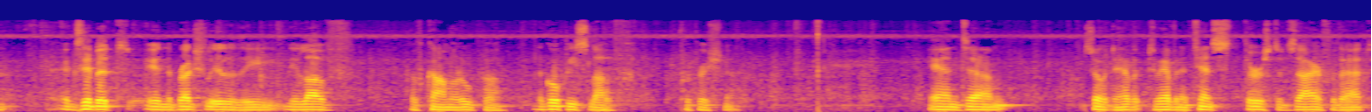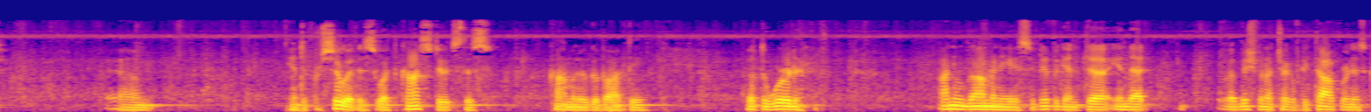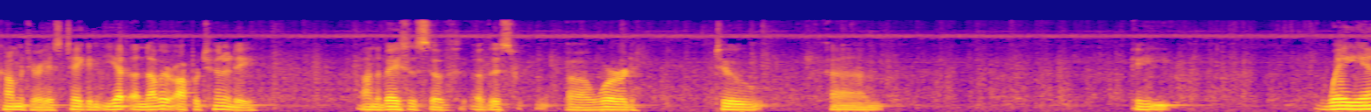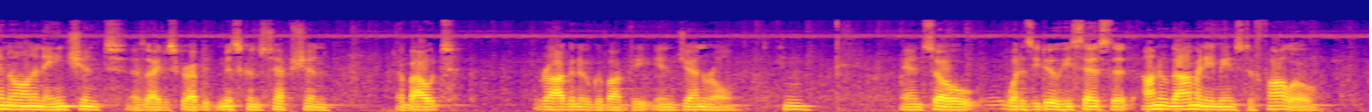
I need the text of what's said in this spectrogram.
exhibit in the Braj Lila the, the love of Kamarupa, the gopis' love for Krishna. And um, so to have to have an intense thirst and desire for that, um, and to pursue it is what constitutes this Kamanuga Bhakti. But the word Anugamini is significant uh, in that uh, Vishwanath Thakur in his commentary has taken yet another opportunity on the basis of, of this uh, word to um, weigh in on an ancient, as I described it, misconception about Raganuga Bhakti in general. And so, what does he do? He says that Anugamini means to follow,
